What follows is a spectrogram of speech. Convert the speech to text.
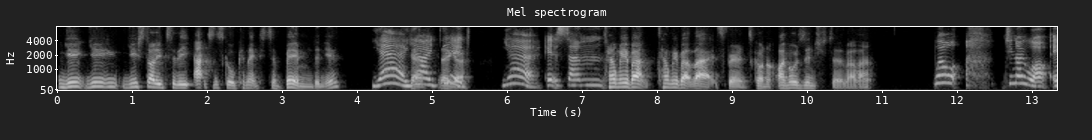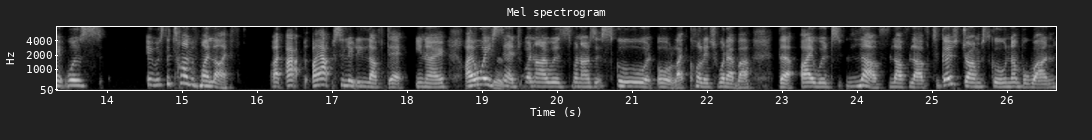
you you you studied to the acting school connected to BIMM, didn't you? Yeah, yeah, Yeah, I there you go. did. Yeah, it's um Tell me about tell me about that experience. Go on, I'm always interested about that. well, do you know what? It was it was the time of my life. I, I, I absolutely loved it. You know, I always good. said when I was when I was at school or like college, whatever, that I would love, love, love to go to drama school. Number one,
